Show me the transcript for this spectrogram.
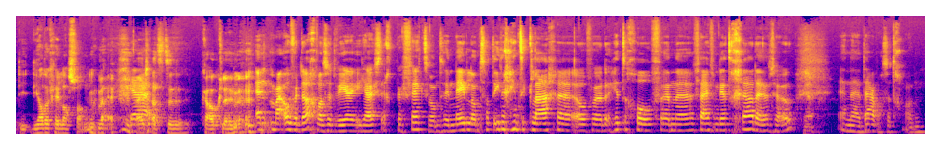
die, die hadden er geen last van. Maar wij, wij Ja, zaten te kou kleumen. en, maar overdag was het weer juist echt perfect. Want in Nederland zat iedereen te klagen over de hittegolf en eh 35 graden en zo. Ja. En eh, daar was het gewoon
